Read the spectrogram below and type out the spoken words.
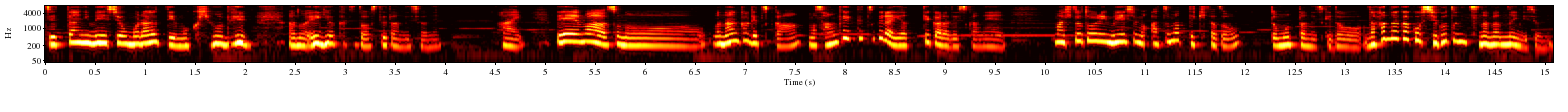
絶対に名刺をもらうっていう目標で あの営業活動をしてたんですよね。はい、でまあその、まあ、何ヶ月か、まあ、3ヶ月ぐらいやってからですかね、まあ、一通り名刺も集まってきたぞと思ったんですけどなかなかこう仕事につながんないんですよね。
